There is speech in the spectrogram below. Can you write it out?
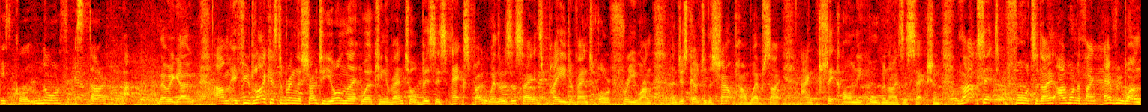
is called North Star Pub. There we go. Um, if you'd like us to bring the show to your networking event or business expo, whether, as I say, it's a paid event or a free one, then just go to the Shoutpower website and click on the organizer section. That's it for today. I want to thank everyone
